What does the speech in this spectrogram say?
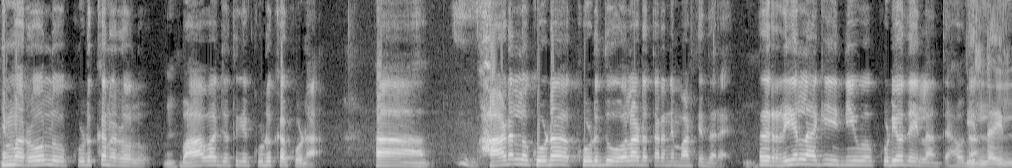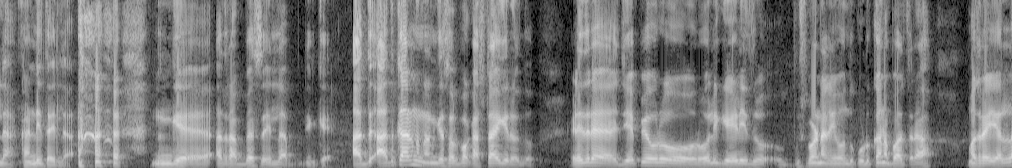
ನಿಮ್ಮ ರೋಲು ಕುಡುಕನ ರೋಲು ಭಾವ ಜೊತೆಗೆ ಕುಡುಕ ಕೂಡ. ಹಾಡಲ್ಲೂ ಕೂಡ ಕುಡಿದು ಓಲಾಡೋ ಥರನೇ ಮಾಡ್ತಿದ್ದಾರೆ. ಆದರೆ ರಿಯಲ್ ಆಗಿ ನೀವು ಕುಡಿಯೋದೇ ಇಲ್ಲ ಅಂತೆ ಹೌದು? ಇಲ್ಲ ಇಲ್ಲ. ಖಂಡಿತ ಇಲ್ಲ. ನನಗೆ ಅದರ ಅಭ್ಯಾಸ ಇಲ್ಲ ನಿಮಗೆ. ಅದು ಅದ ಕಾರಣ ನನಗೆ ಸ್ವಲ್ಪ ಕಷ್ಟ ಆಗಿರೋದು. ಹೇಳಿದರೆ ಜೆ ಪಿ ಅವರು ರೋಲಿಗೆ ಹೇಳಿದರು ಪುಷ್ಪಣ್ಣ ನೀವೊಂದು ಕುಡುಕನ ಪಾತ್ರ ಮಾತ್ರ ಎಲ್ಲ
